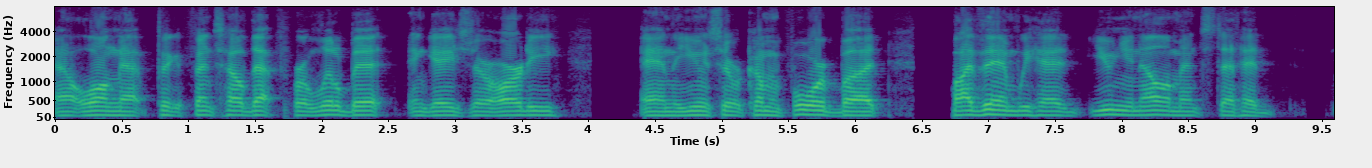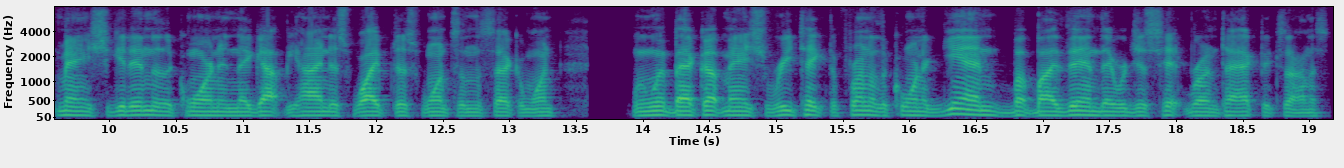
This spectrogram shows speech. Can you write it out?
and along that picket fence, held that for a little bit, engaged their arty and the units that were coming forward. But by then, we had Union elements that had managed to get into the corn, and they got behind us, wiped us once on the second one. We went back up, managed to retake the front of the corn again, but by then they were just hit run tactics on us.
